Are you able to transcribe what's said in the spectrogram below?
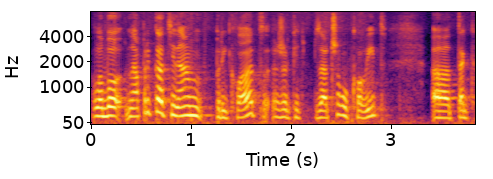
Lebo napríklad ti dám príklad, že keď začal COVID, tak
